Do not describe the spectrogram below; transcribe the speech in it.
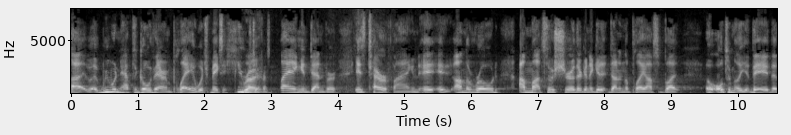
Uh, we wouldn't have to go there and play, which makes a huge right. difference. Playing in Denver is terrifying, and it, it, on the road, I'm not so sure they're going to get it done in the playoffs, but ultimately they the,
